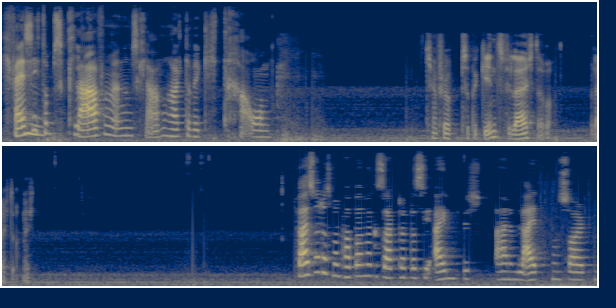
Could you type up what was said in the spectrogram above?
Ich weiß nicht, ob Sklaven einem Sklavenhalter wirklich trauen. Ich meine, für- so beginnt's vielleicht, aber vielleicht auch nicht. Weiß nur, dass mein Papa immer gesagt hat, dass sie eigentlich einem leid tun sollten.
